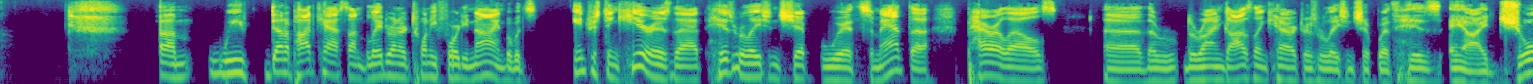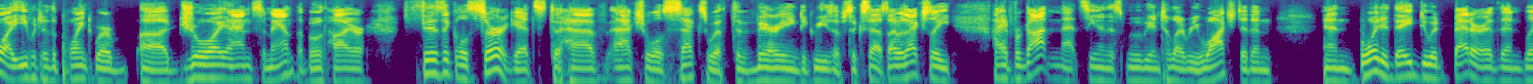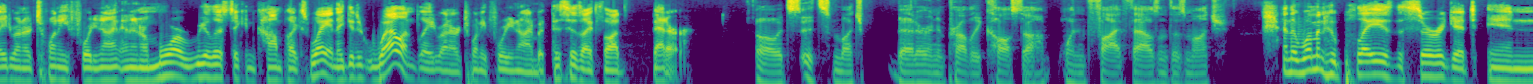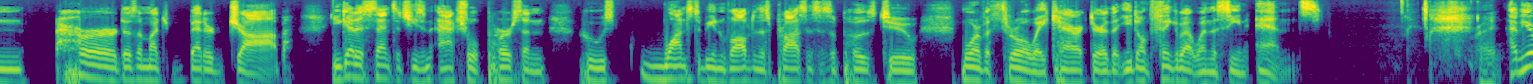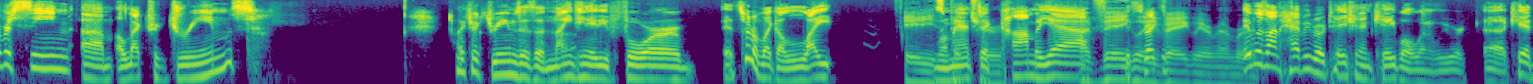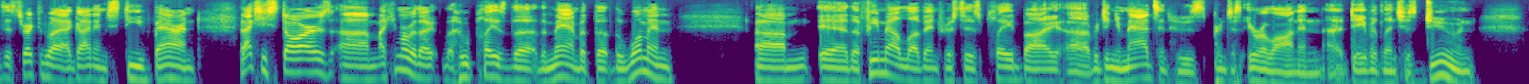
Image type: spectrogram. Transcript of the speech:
Um, we've done a podcast on Blade Runner 2049, but what's interesting here is that his relationship with Samantha parallels uh, the the Ryan Gosling character's relationship with his AI Joy, even to the point where uh, Joy and Samantha both hire physical surrogates to have actual sex with to varying degrees of success. I was actually I had forgotten that scene in this movie until I rewatched it, and and boy, did they do it better than Blade Runner 2049 and in a more realistic and complex way. And they did it well in Blade Runner 2049, but this is, I thought, better. Oh, it's it's much better, and it probably cost a one five thousandth as much. And the woman who plays the surrogate in her does a much better job. You get a sense that she's an actual person who's wants to be involved in this process as opposed to more of a throwaway character that you don't think about when the scene ends. Right. Have you ever seen um, Electric Dreams? Electric Dreams is a 1984. It's sort of like a light 80s romantic picture. comedy. Yeah, I vaguely, directed, vaguely remember. It, it, was on heavy rotation in cable when we were uh, kids. It's directed by a guy named Steve Barron. It actually stars. Um, I can't remember the, the, who plays the the man, but the the woman. Um, uh, the female love interest is played by uh, Virginia Madsen, who's Princess Irulan in uh, David Lynch's Dune.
